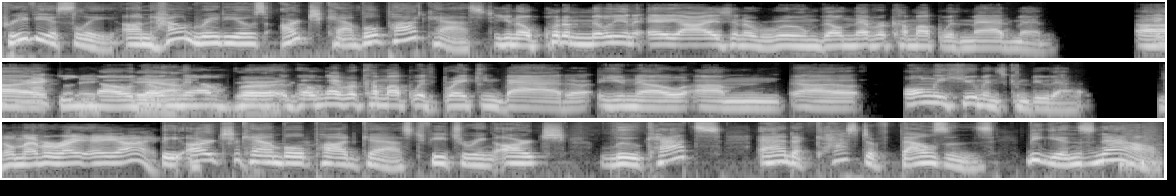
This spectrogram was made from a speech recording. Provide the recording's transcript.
Previously on Hound Radio's Arch Campbell podcast. You know, put a million AIs in a room, they'll never come up with Mad Men. Uh, Exactly. You know, they'll Yeah. never they'll never come up with Breaking Bad. uh, you know, um, uh, only humans can do that. They'll never write AI. The Arch Campbell podcast featuring Arch, Lou Katz, and a cast of thousands begins now.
